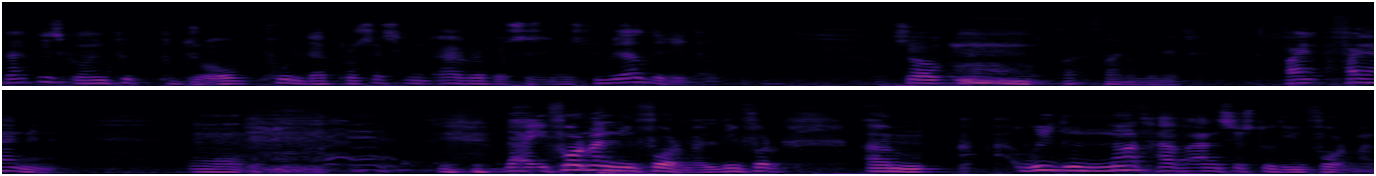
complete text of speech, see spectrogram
That is going to draw, pull the processing, agro-processing industry without any doubt. So, final minute. Fin- final minute. Uh, the informal and informal. The infor- um, we do not have answers to the informal.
